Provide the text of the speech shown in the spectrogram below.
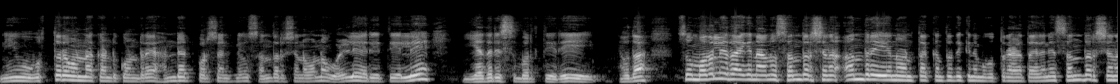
ನೀವು ಉತ್ತರವನ್ನ ಕಂಡುಕೊಂಡ್ರೆ ಹಂಡ್ರೆಡ್ ಪರ್ಸೆಂಟ್ ನೀವು ಸಂದರ್ಶನವನ್ನ ಒಳ್ಳೆಯ ರೀತಿಯಲ್ಲಿ ಎದುರಿಸಿ ಬರ್ತೀರಿ, ಹೌದಾ? ಸೊ ಮೊದಲನೇದಾಗಿ ನಾನು ಸಂದರ್ಶನ ಅಂದ್ರೆ ಏನು ಅಂತಕ್ಕಂಥದಕ್ಕೆ ನಿಮಗೆ ಉತ್ತರ ಹೇಳ್ತಾ ಇದ್ದೇನೆ. ಸಂದರ್ಶನ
